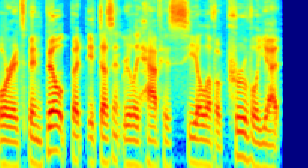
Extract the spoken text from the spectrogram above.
or it's been built, but it doesn't really have his seal of approval yet.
